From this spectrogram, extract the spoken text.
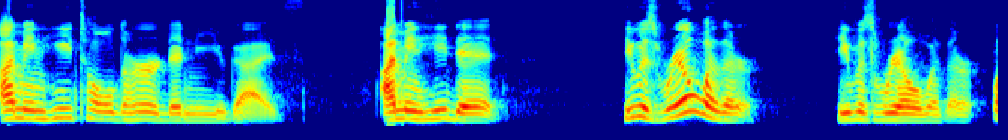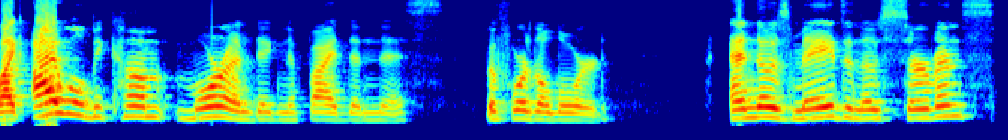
I mean, he told her, didn't he, you guys? I mean, he did. He was real with her. He was real with her. Like, I will become more undignified than this before the Lord. And those maids and those servants,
